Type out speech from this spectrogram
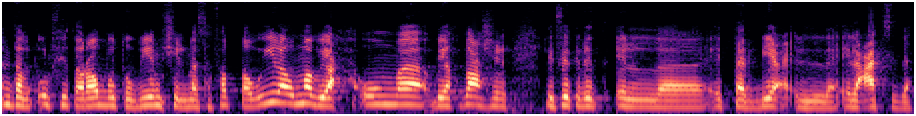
أنت بتقول في ترابط وبيمشي لمسافات طويلة وما بيح وما بيخضعش لفكرة ال- التربيع ال- العكسي ده.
